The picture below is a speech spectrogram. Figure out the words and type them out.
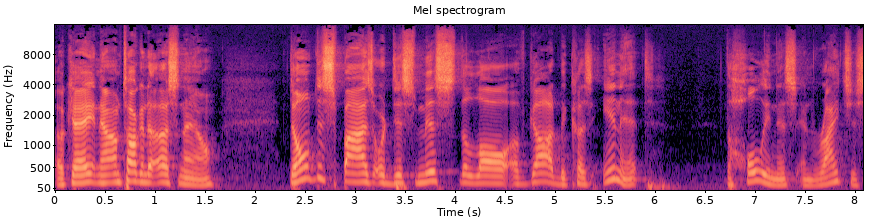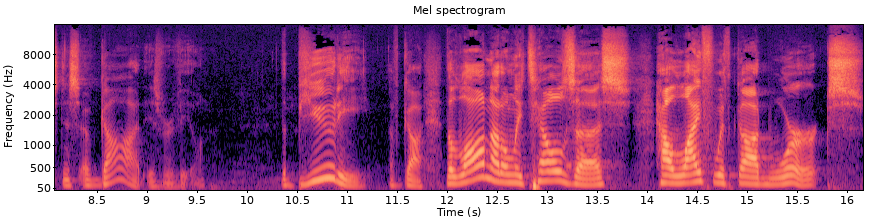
Okay? Now I'm talking to us now. Don't despise or dismiss the law of God because in it the holiness and righteousness of God is revealed. The beauty of God. The law not only tells us how life with God works,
